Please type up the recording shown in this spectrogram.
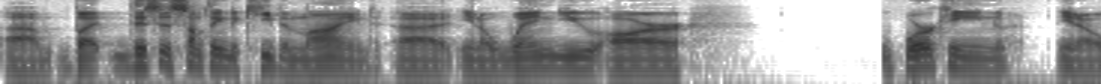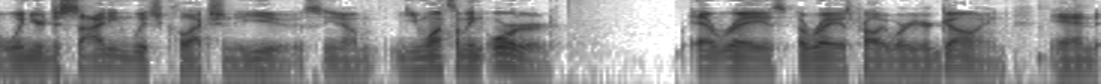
Um, but this is something to keep in mind. Uh, you know, when you are working, you know, when you're deciding which collection to use, you know, you want something ordered array is array is probably where you're going. And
